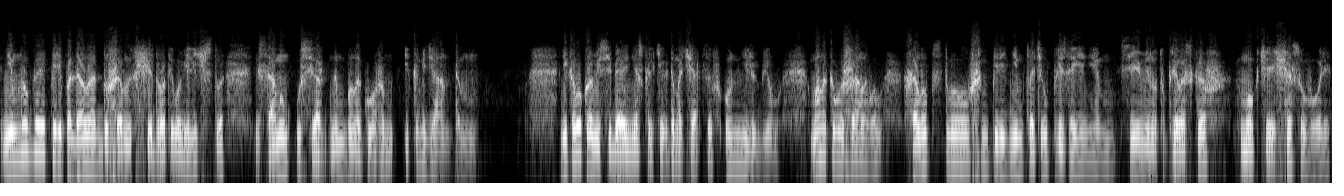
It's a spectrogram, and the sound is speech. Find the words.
немногое перепадало от душевных щедрот его величества и самым усердным балагурам и комедиантам. Никого, кроме себя и нескольких домочадцев, он не любил. Мало кого жаловал, холопствовавшим перед ним платил презрением. Сию минуту приласкав, мог через час уволить.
